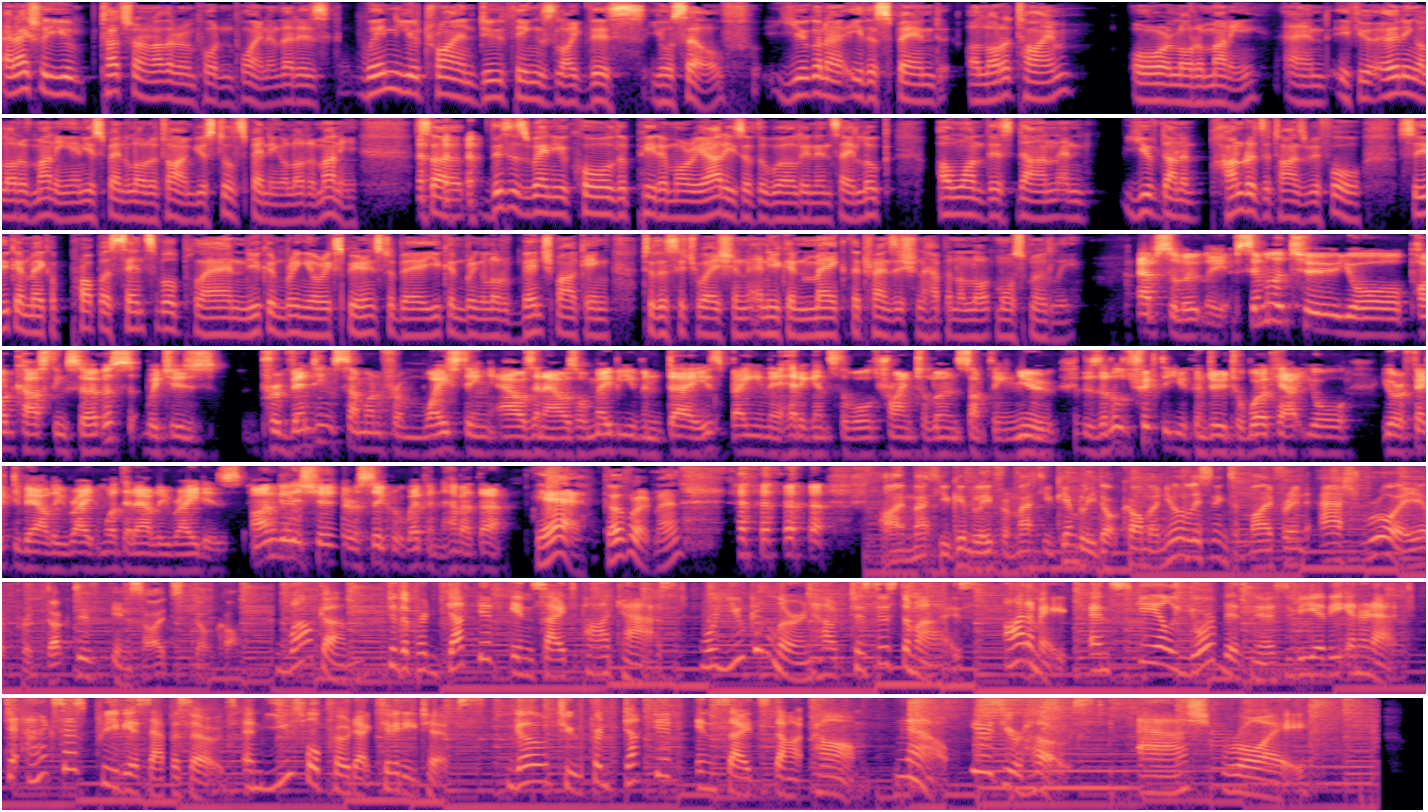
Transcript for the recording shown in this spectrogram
And actually, you touched on another important point, and that is when you try and do things like this yourself, you're going to either spend a lot of time or a lot of money. And if you're earning a lot of money and you spend a lot of time, you're still spending a lot of money. So this is when you call the Peter Moriarty's of the world in and say, look, I want this done. And you've done it hundreds of times before. So you can make a proper, sensible plan. You can bring your experience to bear. You can bring a lot of benchmarking to the situation and you can make the transition happen a lot more smoothly. Absolutely. Similar to your podcasting service, which is preventing someone from wasting hours and hours or maybe even days banging their head against the wall trying to learn something new. There's a little trick that you can do to work out your your effective hourly rate and what that hourly rate is. I'm going to share a secret weapon. How about that? Yeah, go for it, man. I'm Matthew Kimberley from MatthewKimberley.com, and you're listening to my friend Ash Roy at ProductiveInsights.com. Welcome to the Productive Insights Podcast, where you can learn how to systemize, automate, and scale your business via the internet. To access previous episodes and useful productivity tips, go to ProductiveInsights.com. Now, here's your host, Ash Roy.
